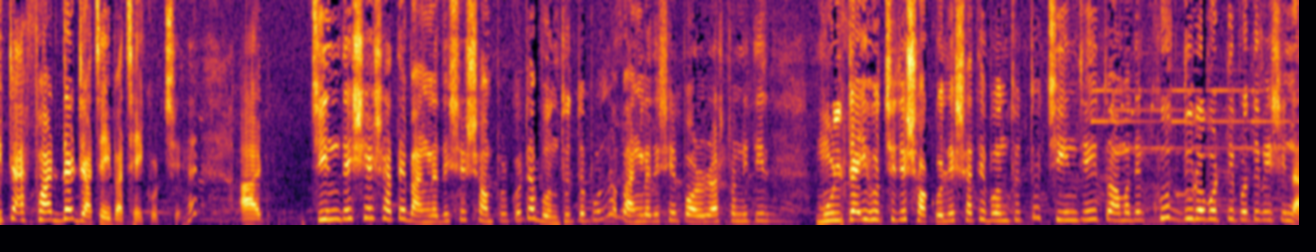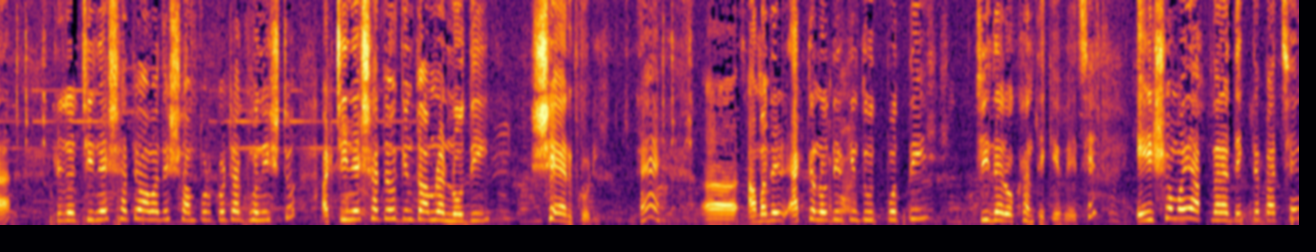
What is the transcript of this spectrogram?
এটা ফার্দার যাচাই বাছাই করছে হ্যাঁ? আর চীন দেশের সাথে বাংলাদেশের সম্পর্কটা বন্ধুত্বপূর্ণ। বাংলাদেশের পররাষ্ট্রনীতির মূলটাই হচ্ছে যে সকলের সাথে বন্ধুত্ব। চীন যেহেতু আমাদের খুব দূরবর্তী প্রতিবেশী না, সেজন্য চীনের সাথেও আমাদের সম্পর্কটা ঘনিষ্ঠ। আর চীনের সাথেও কিন্তু আমরা নদী শেয়ার করি। হ্যাঁ আমাদের একটা নদীর কিন্তু উৎপত্তি চীনের ওখান থেকে হয়েছে। এই সময়ে আপনারা দেখতে পাচ্ছেন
